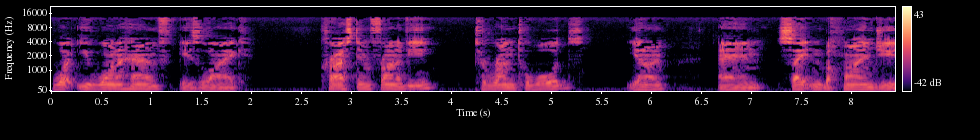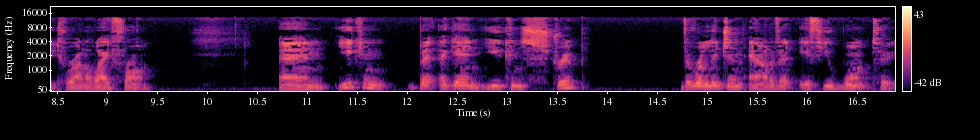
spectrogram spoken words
what you want to have is like Christ in front of you to run towards, you know, and Satan behind you to run away from. And you can, but again, you can strip the religion out of it if you want to.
